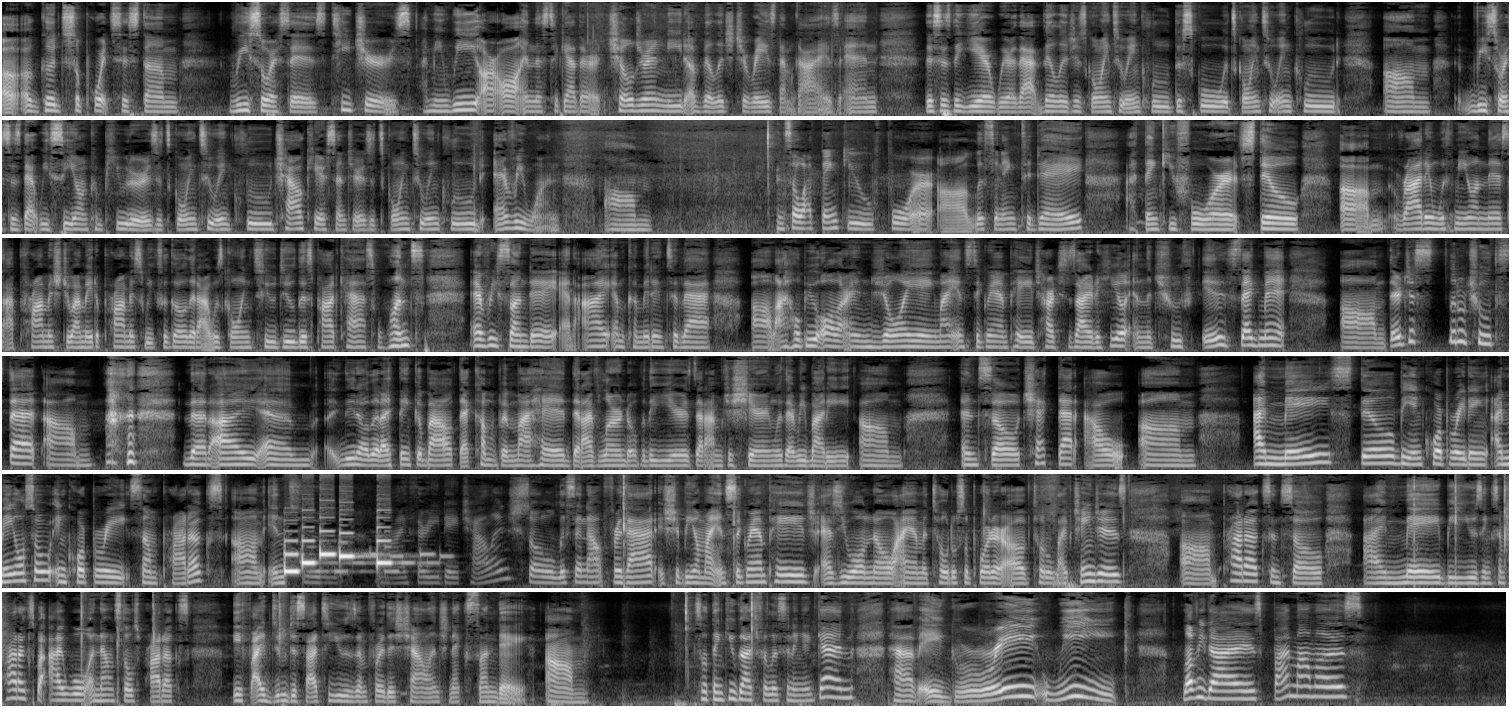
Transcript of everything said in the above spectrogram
a, a good support system resources teachers. I mean we are all in this together. Children need a village to raise them guys and this is the year where that village is going to include the school. It's going to include um, resources that we see on computers. It's going to include childcare centers. It's going to include everyone. Um, and so I thank you for uh, listening today. I thank you for still um, riding with me on this. I promised you, I made a promise weeks ago that I was going to do this podcast once every Sunday, and I am committing to that. Um, I hope you all are enjoying my Instagram page, Heart's Desire to Heal, and the Truth Is segment. Um, they're just little truths that um, that I am, you know, that I think about that come up in my head that I've learned over the years that I'm just sharing with everybody. Um, and so check that out. Um, I may still be incorporating, I may also incorporate some products um, into 30 challenge. So listen out for that. It should be on my Instagram page. As you all know, I am a total supporter of Total Life Changes um, products. And so I may be using some products, but I will announce those products if I do decide to use them for this challenge next Sunday. Um, so thank you guys for listening again. Have a great week. Love you guys. Bye, mamas.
